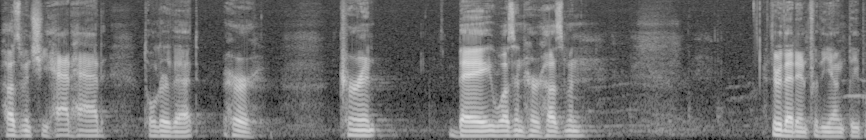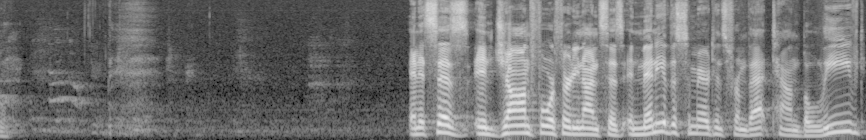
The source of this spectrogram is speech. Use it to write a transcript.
husbands she had had, told her that her current Bae wasn't her husband. I threw that in for the young people. And it says in John 4:39 says, "And many of the Samaritans from that town believed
